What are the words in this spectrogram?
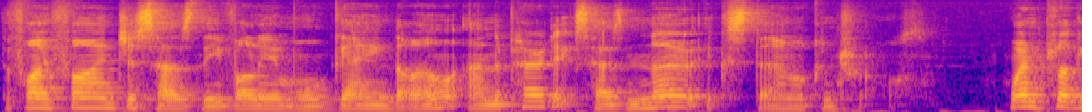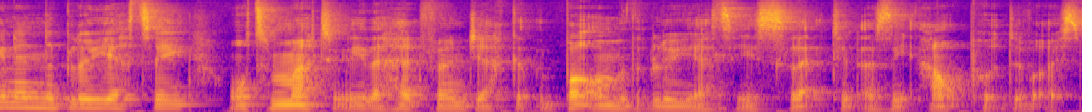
The Fifine just has the volume or gain dial and the Peridix has no external controls. When plugging in the Blue Yeti, automatically the headphone jack at the bottom of the Blue Yeti is selected as the output device.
